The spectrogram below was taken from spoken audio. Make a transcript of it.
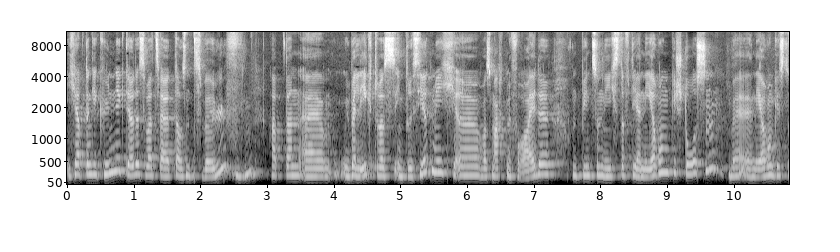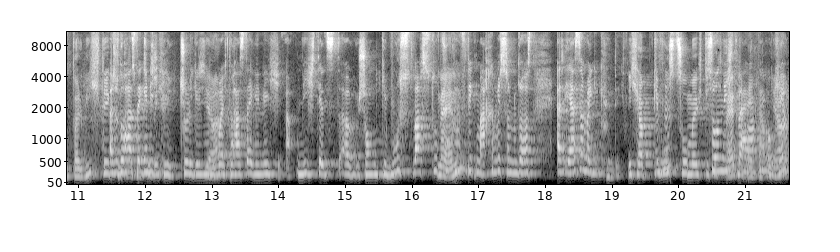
Ich habe dann gekündigt, ja, das war 2012, mhm. habe dann äh, überlegt, was interessiert mich, äh, was macht mir Freude und bin zunächst auf die Ernährung gestoßen, weil Ernährung ist total wichtig. Also du hast eigentlich, Entschuldige, ja. du hast eigentlich nicht jetzt äh, schon gewusst, was du Nein. zukünftig machen willst, sondern du hast als erstes einmal gekündigt. Ich habe gewusst, mhm. so möchte ich so nicht, nicht weiter, okay. Ja.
